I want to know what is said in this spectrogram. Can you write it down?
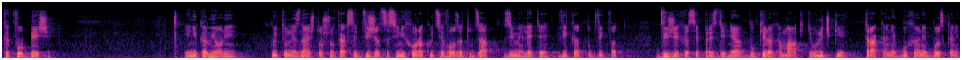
Какво беше? Едни камиони, които не знаеш точно как се движат, с едни хора, които се возят отзад, зиме, лете, викат, подвикват. Движеха се през деня, блокираха малките улички, тракане, бухане, блъскане.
